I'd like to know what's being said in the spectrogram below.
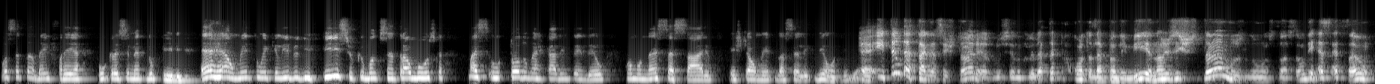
você também freia o crescimento do PIB. É realmente um equilíbrio difícil que o Banco Central busca, mas o, todo o mercado entendeu como necessário este aumento da Selic de ontem. É, e tem um detalhe nessa história, Luciano Kleber, até por conta da pandemia, nós estamos numa situação de recessão.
